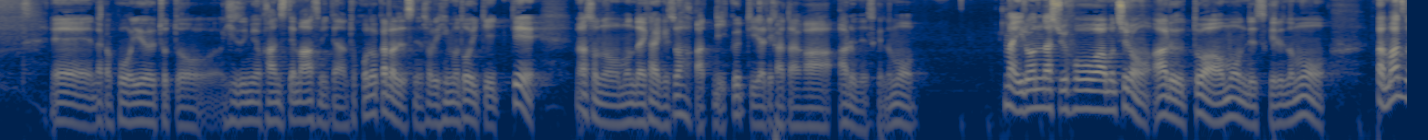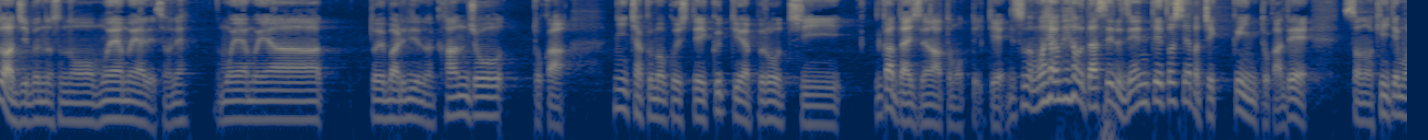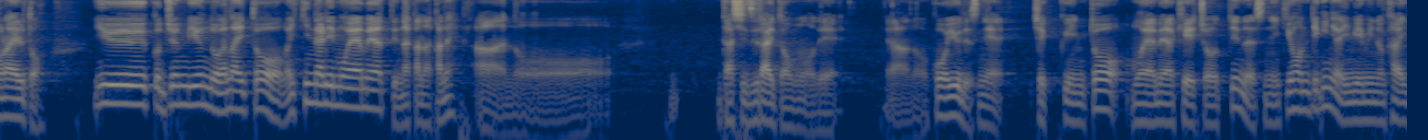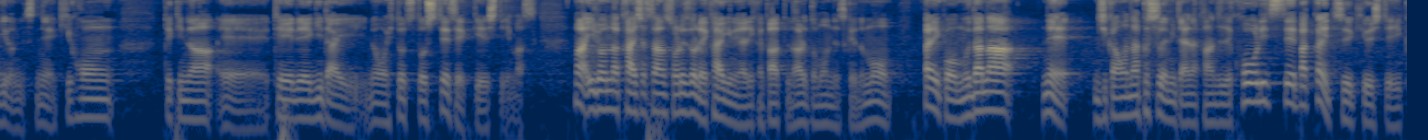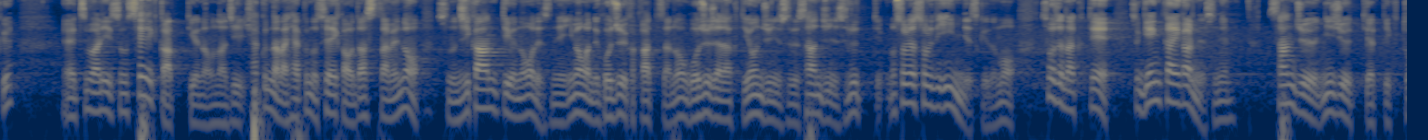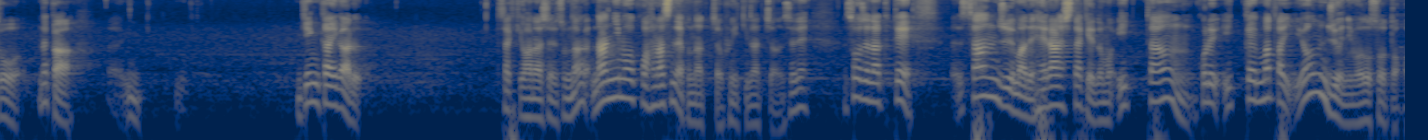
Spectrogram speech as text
えー、なんかこういうちょっと歪みを感じてますみたいなところからですね、それ紐解いていって、まあその問題解決を図っていくっていうやり方があるんですけども、まあいろんな手法はもちろんあるとは思うんですけれども、まあ、まずは自分のそのモヤモヤですよね。モヤモヤと呼ばれるような感情とかに着目していくっていうアプローチが大事だなと思っていて、でそのモヤモヤを出せる前提としてやっぱチェックインとかで、その聞いてもらえると。いうこう準備運動がないと、まあ、いきなりモヤモヤってなかなかね、あの出しづらいと思うので、あのこういうですね、チェックインとモヤモヤ傾聴っていうのはですね、基本的にはイメミの会議のですね、基本的な、えー、定例議題の一つとして設計しています。まあいろんな会社さんそれぞれ会議のやり方っていうのあると思うんですけども、やっぱりこう無駄なね、時間をなくすみたいな感じで効率性ばっかり追求していく。え、つまり、その成果っていうのは同じ。100なら100の成果を出すための、その時間っていうのをですね、今まで50かかってたのを50じゃなくて40にする、30にするっていう、まあ、それはそれでいいんですけども、そうじゃなくて、その限界があるんですね。30、20ってやっていくと、なんか、限界がある。さっきお話したように、その何にもこう話せなくなっちゃう雰囲気になっちゃうんですよね。そうじゃなくて、30まで減らしたけども、一旦、これ一回また40に戻そうと。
